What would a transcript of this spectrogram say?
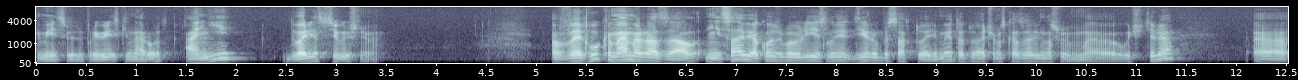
имеется в виду про еврейский народ, они дворец Всевышнего. В Гука Маймер Разал, Нисави Акодж Баули и Диру Бесахторим. Это то, о чем сказали наши э, учителя. Э,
